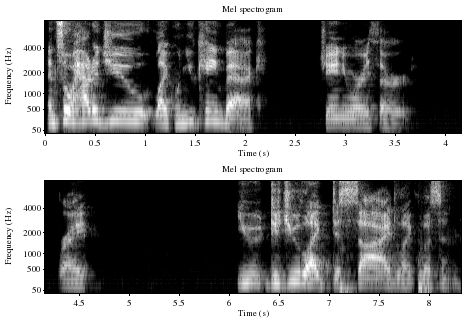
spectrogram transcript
And so, how did you like when you came back January 3rd, right? You did you like decide, like, listen,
